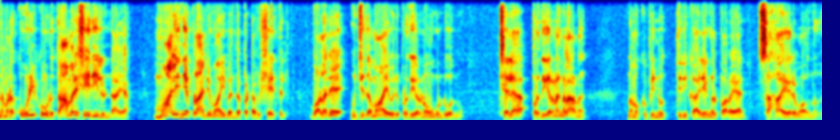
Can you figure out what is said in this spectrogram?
നമ്മുടെ കോഴിക്കോട് താമരശ്ശേരിയിലുണ്ടായ മാലിന്യ പ്ലാന്റുമായി ബന്ധപ്പെട്ട വിഷയത്തിൽ വളരെ ഉചിതമായ ഒരു പ്രതികരണവും കൊണ്ടുവന്നു. ചില പ്രതികരണങ്ങളാണ് നമുക്ക് പിന്നെ ഒത്തിരി കാര്യങ്ങൾ പറയാൻ സഹായകരമാവുന്നത്.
